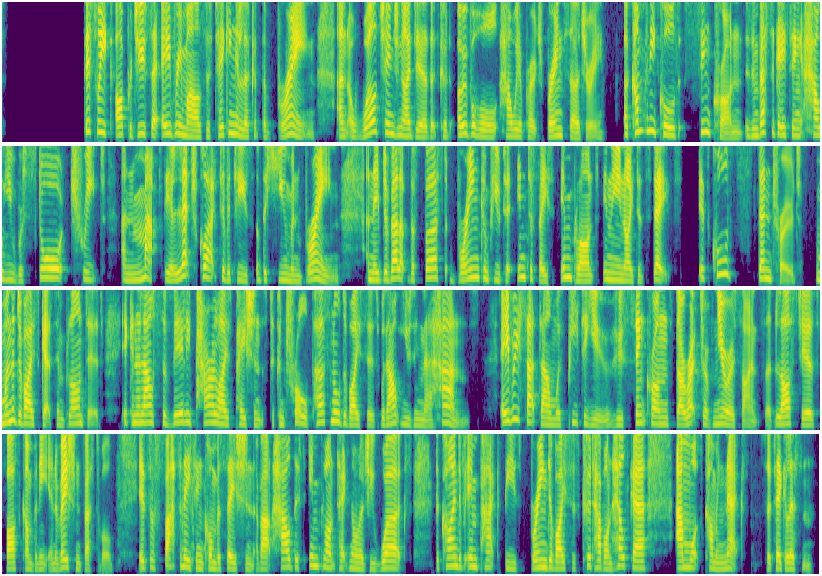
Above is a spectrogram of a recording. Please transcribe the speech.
This week, our producer Avery Miles is taking a look at the brain and a world changing idea that could overhaul how we approach brain surgery. A company called Synchron is investigating how you restore, treat, and map the electrical activities of the human brain. And they've developed the first brain computer interface implant in the United States. It's called Stentrode. And when the device gets implanted, it can allow severely paralyzed patients to control personal devices without using their hands. Avery sat down with Peter Yoo, who's Synchron's Director of Neuroscience at last year's Fast Company Innovation Festival. It's a fascinating conversation about how this implant technology works, the kind of impact these brain devices could have on healthcare, and what's coming next. So take a listen.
